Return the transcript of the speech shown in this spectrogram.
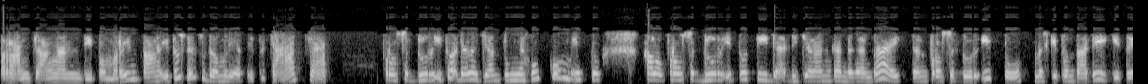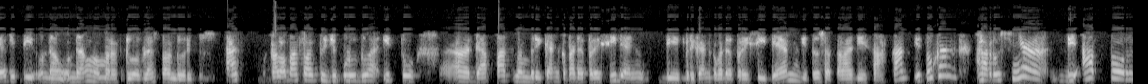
perancangan di pemerintah, itu saya sudah melihat itu cacat prosedur itu adalah jantungnya hukum itu. Kalau prosedur itu tidak dijalankan dengan baik dan prosedur itu meskipun tadi gitu ya di Undang-Undang Nomor 12 Tahun 2004 kalau pasal 72 itu uh, dapat memberikan kepada presiden, diberikan kepada presiden gitu setelah disahkan, itu kan harusnya diatur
